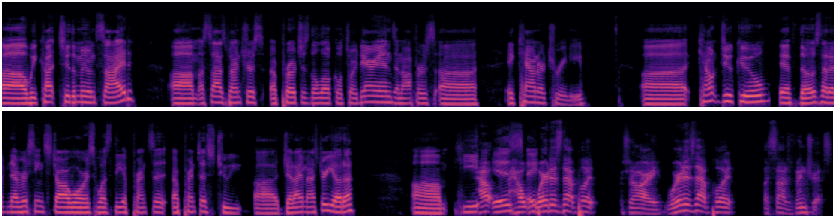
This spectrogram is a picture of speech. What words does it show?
uh, we cut to the moon side. Um, Ventress approaches the local Toydarians and offers uh, a counter treaty. Uh, Count Dooku, if those that have never seen Star Wars, was the apprentice apprentice to uh, Jedi Master Yoda. Um, he how, is how a- where does that put? Sorry, where does that put Asajj Ventress?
